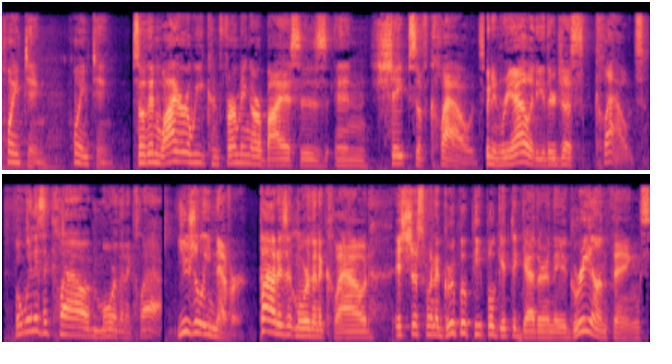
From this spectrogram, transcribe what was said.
Pointing. Pointing. So then why are we confirming our biases in shapes of clouds? When in reality, they're just clouds. But when is a cloud more than a cloud? Usually never. Cloud isn't more than a cloud. It's just when a group of people get together and they agree on things,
